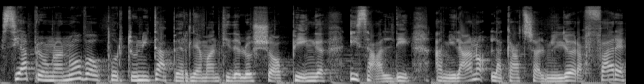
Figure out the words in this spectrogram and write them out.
si apre una nuova opportunità per gli amanti dello shopping, i saldi. A Milano la caccia al miglior affare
